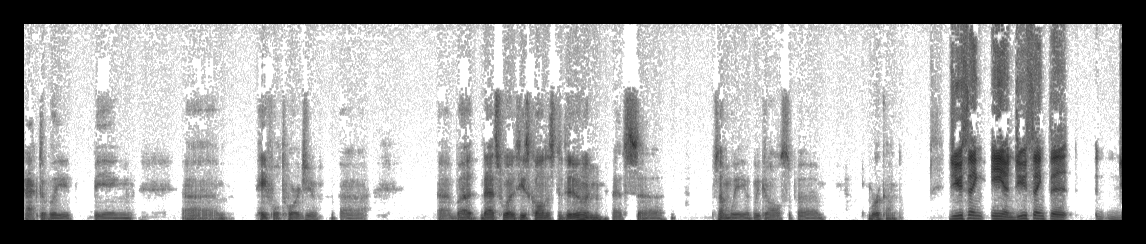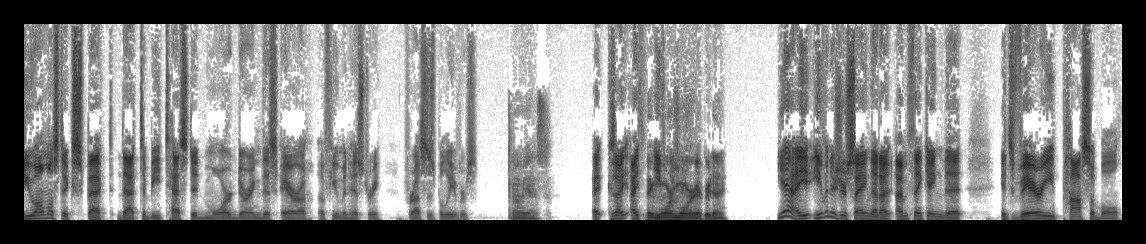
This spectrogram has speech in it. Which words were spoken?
actively being um, hateful towards you. Uh, uh, but that's what He's called us to do, and that's something we we can all work on. Do you think, Ian? Do you think that? Do you almost expect that to be tested more during this era of human history for us as believers? Oh yes, because uh, I, I think more and more every day. Yeah, even as you're saying that, I, I'm thinking that it's very possible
